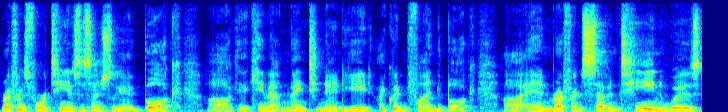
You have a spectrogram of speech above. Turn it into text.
reference 14 is essentially a book uh, that came out in 1998. I couldn't find the book. Uh, and reference 17 was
